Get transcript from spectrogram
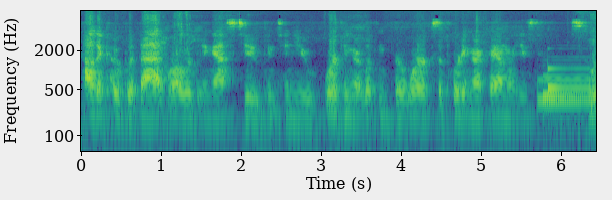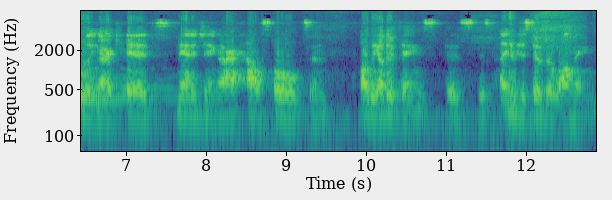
how to cope with that while we're being asked to continue working or looking for work, supporting our families, schooling our kids, managing our households, and all the other things is, is kind of just overwhelming.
